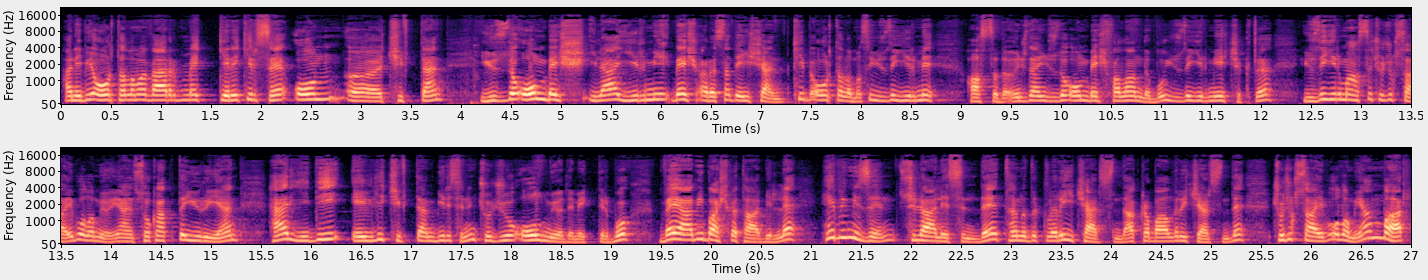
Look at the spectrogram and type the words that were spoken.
Hani bir ortalama vermek gerekirse 10 e, çiftten %15 ila 25 arasında değişen ki ortalaması %20 hastada. Önceden %15 falan da bu. %20'ye çıktı. %20 hasta çocuk sahibi olamıyor. Yani sokakta yürüyen her 7 evli çiftten birisinin çocuğu olmuyor demektir bu. Veya bir başka tabirle hepimizin sülalesinde, tanıdıkları içerisinde, akrabaları içerisinde çocuk sahibi olamayan var.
